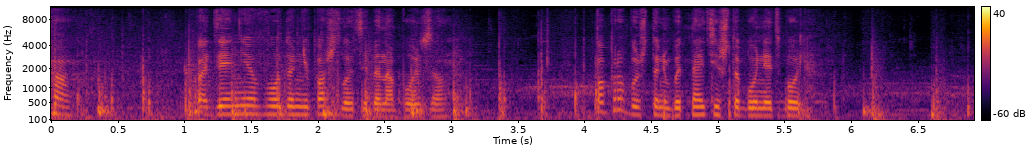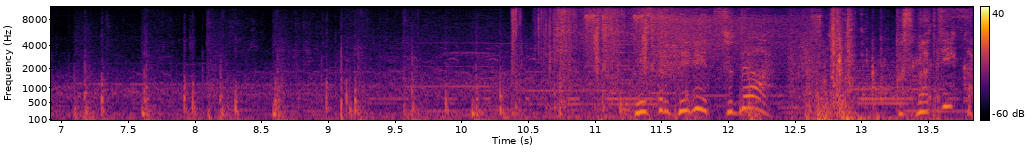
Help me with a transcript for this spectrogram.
Ха. Падение в воду не пошло тебе на пользу. Попробуй что-нибудь найти, чтобы унять боль. Мистер Дэвид, сюда! Посмотри-ка!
